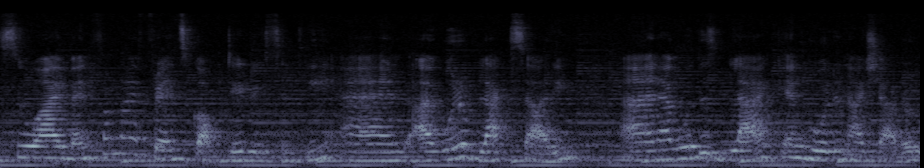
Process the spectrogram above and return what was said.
So I went for my friend's cocktail recently and I wore a black sari and I wore this black and golden eyeshadow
